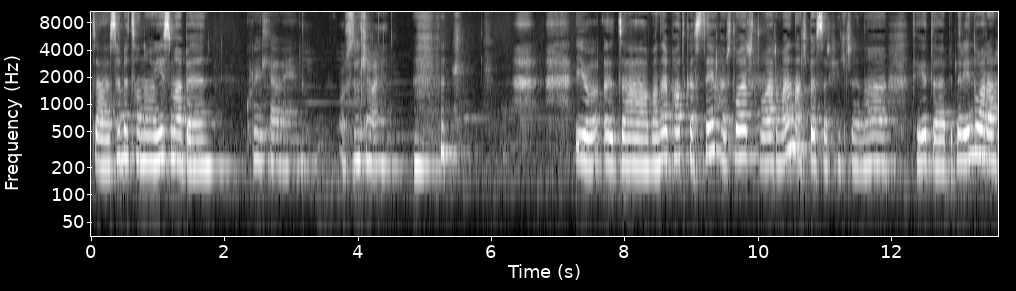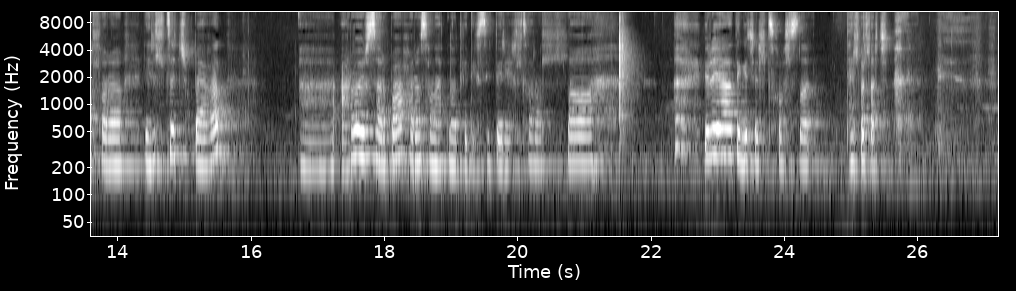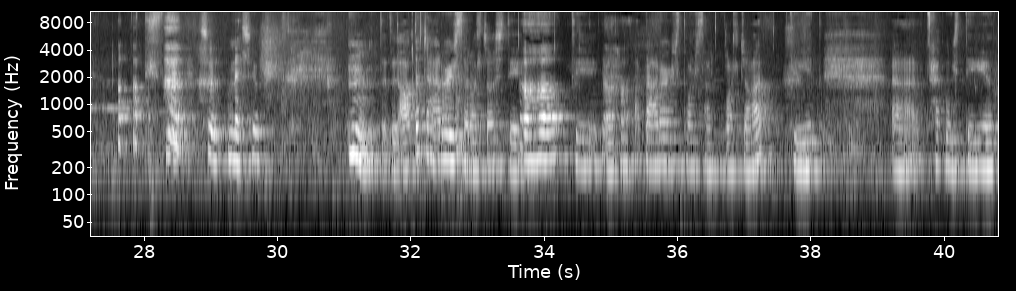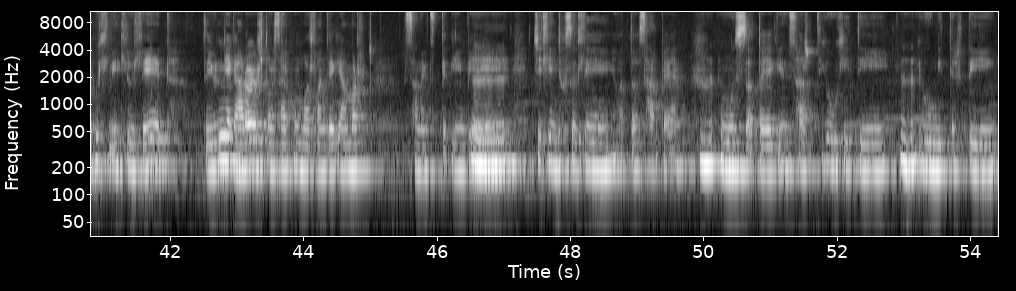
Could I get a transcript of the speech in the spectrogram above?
За сайн байцгаана уу? Исма байна. Курела байна. Урсула байна. Йоо за манай подкастын 2 дугаар дугаар маань альбасаар эхэлж байна. Тэгээд бид нэр энэ дугаараа болохоор ярилцаж байгаад а 12 сар ба 20 санаатнууд гэдэг хэсэг дээр ярилцгаар боллоо. Нь яагаад ингэж ярилцах болсон тайлбарлаач. Шүү, нэшүү. Тэгээ одоо ч 12 сар болж байгаа шүү дээ. Аха. Тий. Аха. Одоо 12 дугаар сар болж байгаа. Тэгээд аа цаг үетэйгээ хөл нийлүүлээд за ер нь яг 12 дугаар сар хүн болгонд яг ямар санагддаг юм бэ? Жилийн төсөөлийн одоо сар байна. Хүмүүс одоо яг энэ сард юу хийдээ, юу мэдэрдээ.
